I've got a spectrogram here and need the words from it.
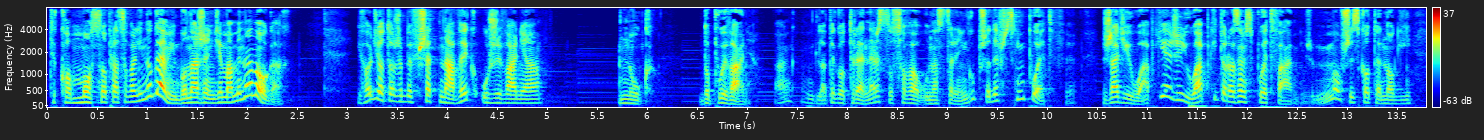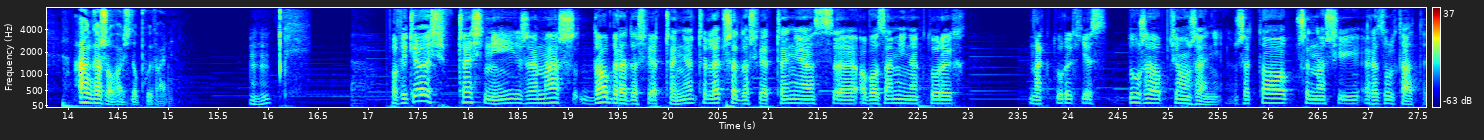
tylko mocno pracowali nogami, bo narzędzie mamy na nogach. I chodzi o to, żeby wszedł nawyk używania nóg do pływania. Tak? Dlatego trener stosował u nas w treningu przede wszystkim płetwy. Rzadziej łapki, a jeżeli łapki, to razem z płetwami, żeby mimo wszystko te nogi angażować do pływania. Mhm. Powiedziałeś wcześniej, że masz dobre doświadczenia, czy lepsze doświadczenia z e, obozami, na których, na których jest duże obciążenie, że to przynosi rezultaty.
